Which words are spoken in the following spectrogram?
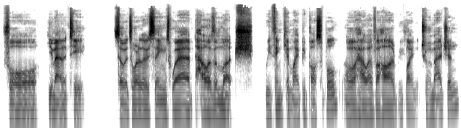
for humanity. So it's one of those things where however much we think it might be possible or however hard we find it to imagine,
